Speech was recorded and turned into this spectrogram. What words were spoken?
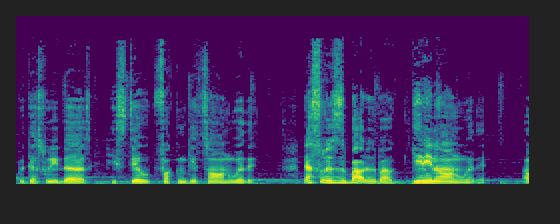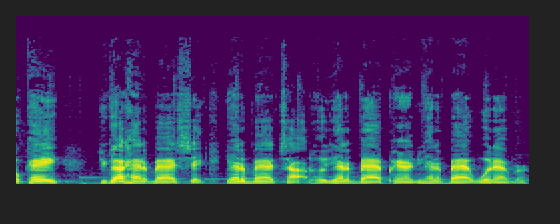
but guess what he does? He still fucking gets on with it. That's what this is about. It's about getting on with it. Okay? You got had a bad shake. You had a bad childhood. You had a bad parent. You had a bad whatever.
